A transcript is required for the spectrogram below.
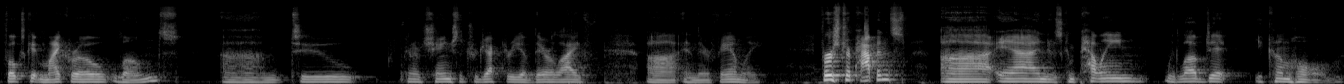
folks get micro loans um, to kind of change the trajectory of their life uh, and their family. First trip happens, uh, and it was compelling. We loved it. You come home,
